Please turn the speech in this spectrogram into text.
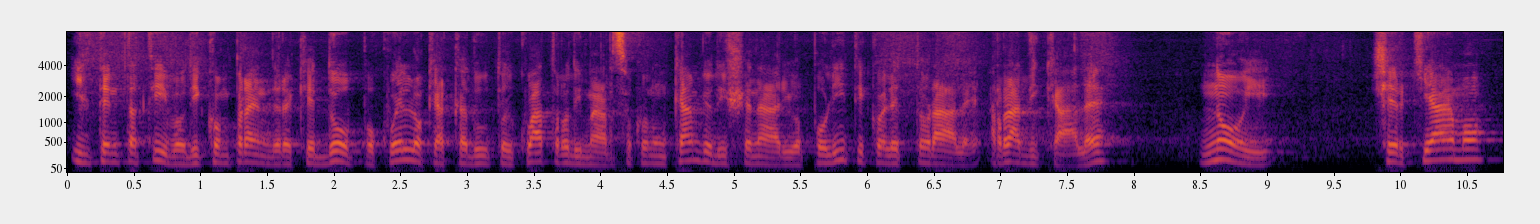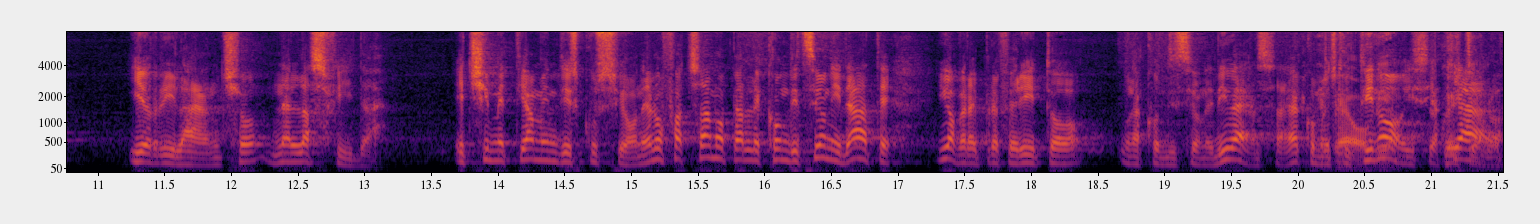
il tentativo di comprendere che dopo quello che è accaduto il 4 di marzo, con un cambio di scenario politico-elettorale radicale, noi cerchiamo il rilancio nella sfida e ci mettiamo in discussione. Lo facciamo per le condizioni date. Io avrei preferito una condizione diversa, eh, come tutti ovvio. noi, sia Questo chiaro,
